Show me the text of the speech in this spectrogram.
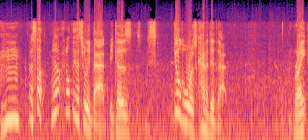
hmm, that's not, no, I don't think that's really bad, because Guild Wars kind of did that. Right?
